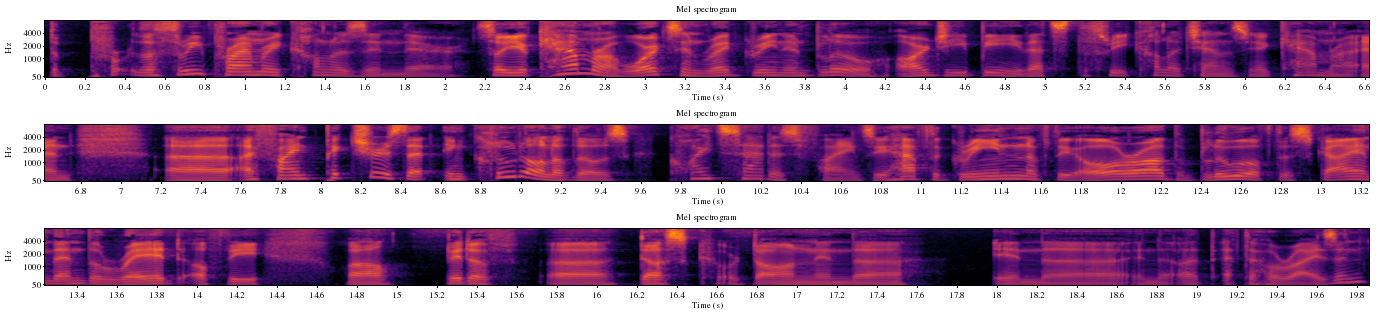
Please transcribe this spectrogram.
the pr- the three primary colors in there. So your camera works in red, green, and blue RGB. That's the three color channels in your camera, and uh, I find pictures that include all of those quite satisfying. So you have the green of the aura, the blue of the sky, and then the red of the well bit of uh, dusk or dawn in the in the in the, at the horizon,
